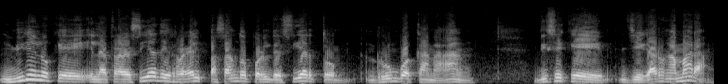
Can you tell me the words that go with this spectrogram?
miren lo que en la travesía de Israel pasando por el desierto rumbo a Canaán, dice que llegaron a Mara,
